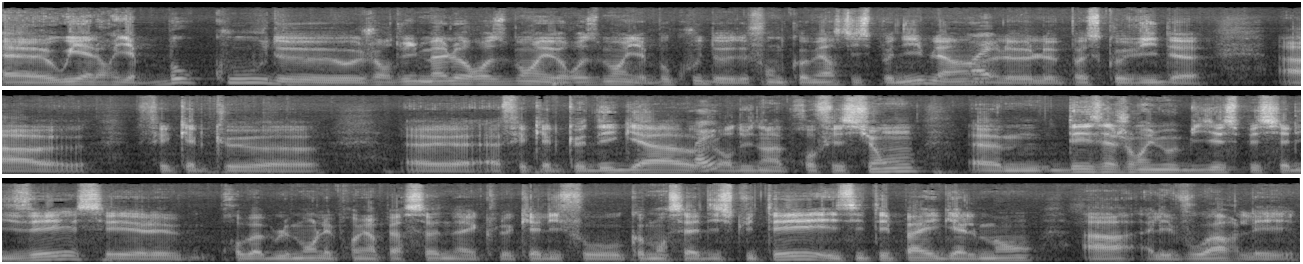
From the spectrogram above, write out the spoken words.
Euh, oui, alors il y a beaucoup de aujourd'hui malheureusement et heureusement il y a beaucoup de, de fonds de commerce disponibles. hein. Ouais. Le, le post-Covid a euh, fait quelques euh, a fait quelques dégâts aujourd'hui dans la profession. Euh, des agents immobiliers spécialisés, c'est euh, probablement les premières personnes avec lesquelles il faut commencer à discuter. N'hésitez pas également à aller voir les,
